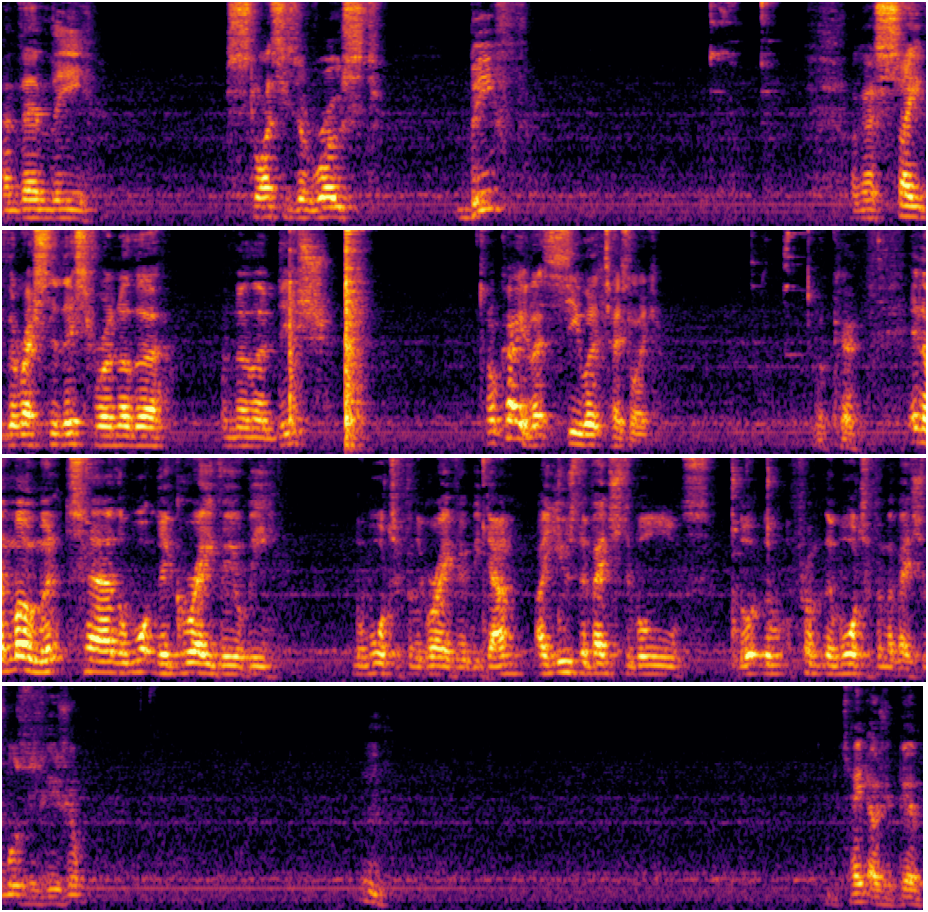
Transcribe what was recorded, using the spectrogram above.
And then the slices of roast beef. I'm going to save the rest of this for another another dish. Okay, let's see what it tastes like. Okay, in a moment, uh, the the gravy will be the water for the gravy will be done. I use the vegetables the, the, from the water from the vegetables as usual. Mm. Potatoes are good.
